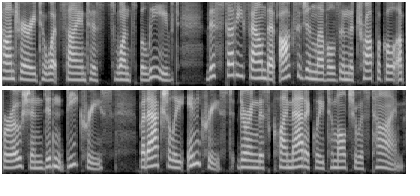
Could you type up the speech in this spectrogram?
Contrary to what scientists once believed, this study found that oxygen levels in the tropical upper ocean didn't decrease, but actually increased during this climatically tumultuous time.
